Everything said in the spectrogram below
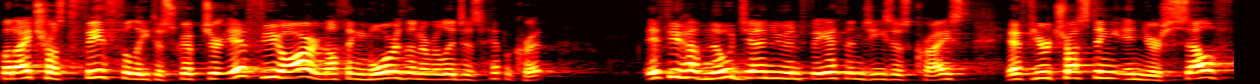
but I trust faithfully to Scripture, if you are nothing more than a religious hypocrite, if you have no genuine faith in Jesus Christ, if you're trusting in yourself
